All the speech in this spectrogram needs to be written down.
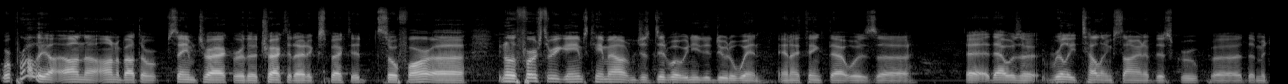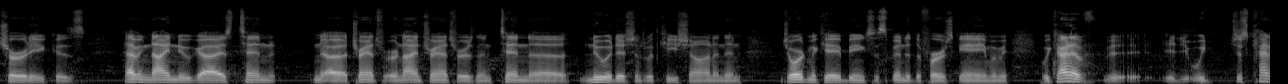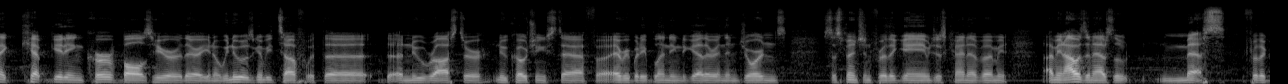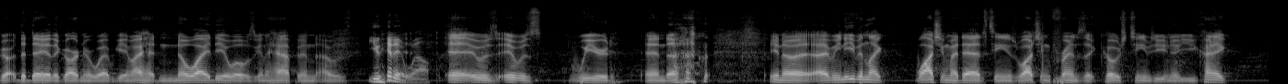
we're probably on the, on about the same track or the track that I'd expected so far. Uh, you know, the first three games came out and just did what we needed to do to win, and I think that was uh, uh that was a really telling sign of this group, uh, the maturity, because having nine new guys, ten uh, transfer or nine transfers, and then ten uh, new additions with Keshon, and then Jordan McCabe being suspended the first game. I mean, we kind of we just kind of kept getting curveballs here or there. You know, we knew it was going to be tough with the, the a new roster, new coaching staff, uh, everybody blending together, and then Jordan's suspension for the game. Just kind of, I mean, I mean, I was an absolute mess for the the day of the Gardner Webb game. I had no idea what was going to happen. I was you hit it well. It, it was it was weird, and uh, you know, I mean, even like watching my dad's teams, watching friends that coach teams, you know, you kind of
